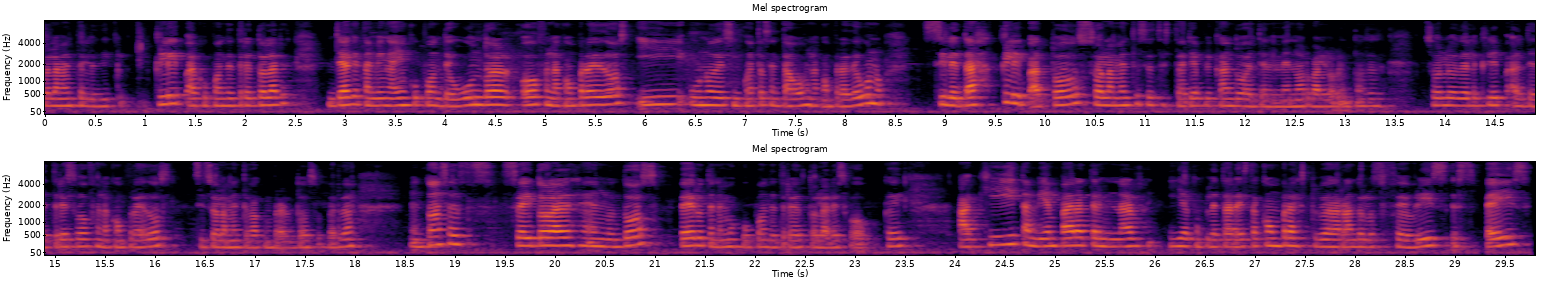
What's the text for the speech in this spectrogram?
solamente le di clip al cupón de 3 dólares, ya que también hay un cupón de 1 dólar off en la compra de dos y uno de 50 centavos en la compra de uno. Si le das clip a todos, solamente se te estaría aplicando el de menor valor. Entonces, solo del clip al de 3 off en la compra de dos, si solamente va a comprar dos, ¿verdad? Entonces, 6 dólares en los dos pero tenemos cupón de 3 dólares ok. Aquí también para terminar y a completar esta compra estuve agarrando los Febreze Space.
